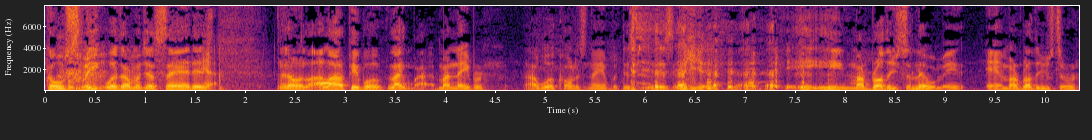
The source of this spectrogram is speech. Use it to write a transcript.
go sleep with them. I'm just saying is, Yeah. you know, a lot of people like my, my neighbor. I will call his name, but this this idiot. he, he my brother used to live with me, and my brother used to,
